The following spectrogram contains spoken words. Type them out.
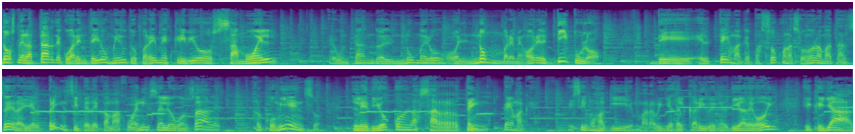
2 de la tarde, 42 minutos. Por ahí me escribió Samuel preguntando el número o el nombre, mejor el título del el tema que pasó con la Sonora Matancera y el príncipe de Camajuaní, Celio González, al comienzo le dio con la sartén, tema que hicimos aquí en Maravillas del Caribe en el día de hoy y que ya a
